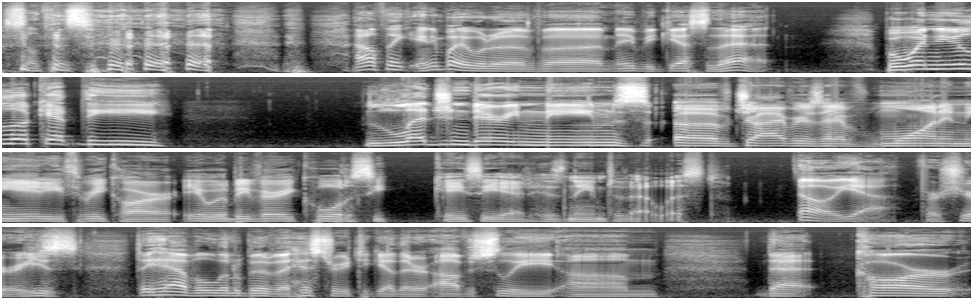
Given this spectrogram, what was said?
something. I don't think anybody would have uh, maybe guessed that. But when you look at the legendary names of drivers that have won in the 83 car, it would be very cool to see Kasey add his name to that list. Oh yeah, for sure. He's they have a little bit of a history together. Obviously, um, that car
